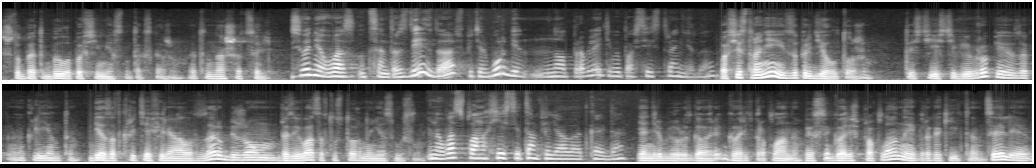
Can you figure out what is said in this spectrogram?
Чтобы это было повсеместно, так скажем. Это наша цель. Сегодня у вас центр здесь, да, в Петербурге, но отправляете вы по всей стране, да? По всей стране и за пределы тоже. То есть есть и в Европе э, клиенты. Без открытия филиалов за рубежом развиваться в ту сторону нет смысла. Но у вас в планах есть и там филиалы открыть, да? Я не люблю разговаривать, говорить про планы. Если говоришь про планы и про какие-то цели,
